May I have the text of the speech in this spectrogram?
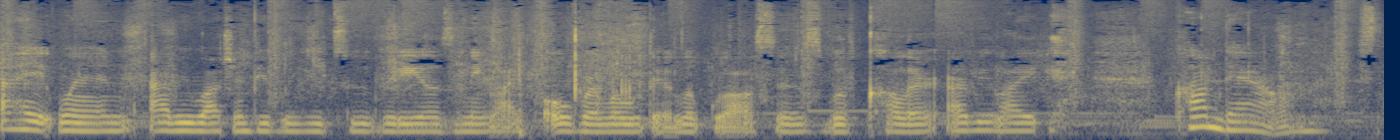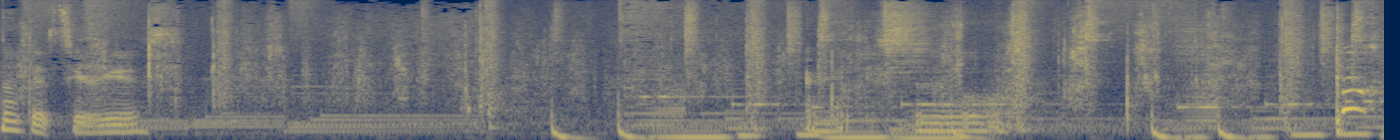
I hate when I be watching people YouTube videos and they like overload their lip glosses with color. I be like, calm down. It's not that serious. Alright, so ah,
